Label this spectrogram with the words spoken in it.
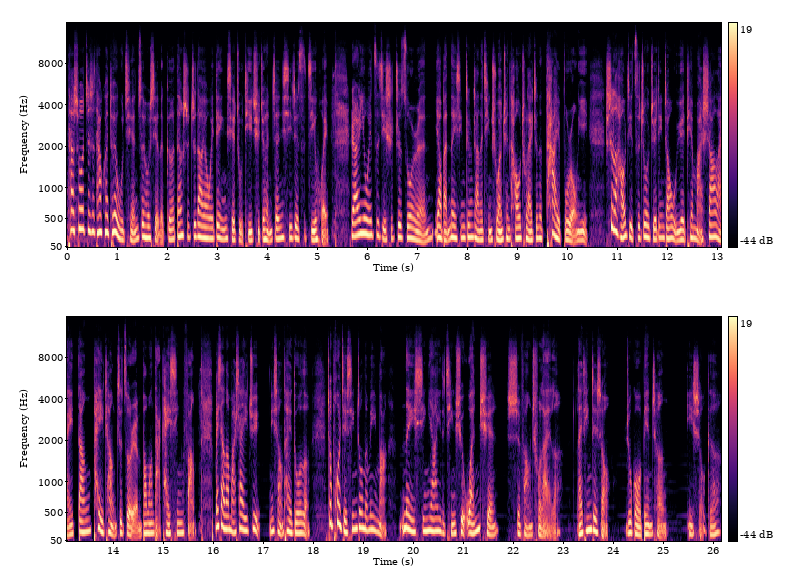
他说这是他快退伍前最后写的歌，当时知道要为电影写主题曲，就很珍惜这次机会。然而因为自己是制作人，要把内心挣扎的情绪完全掏出来，真的太不容易。试了好几次之后，决定找五月天玛莎来当配唱制作人，帮忙打开心房。没想到玛莎一句“你想太多了”，就破解心中的密码，内心压抑的情绪完全释放出来了。来听这首《如果我变成一首歌》。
